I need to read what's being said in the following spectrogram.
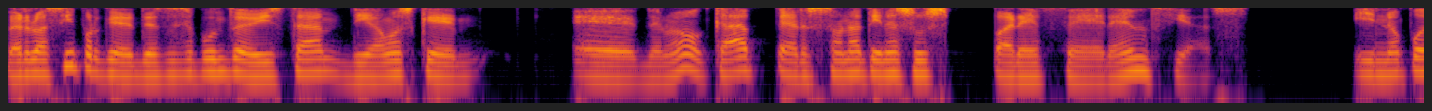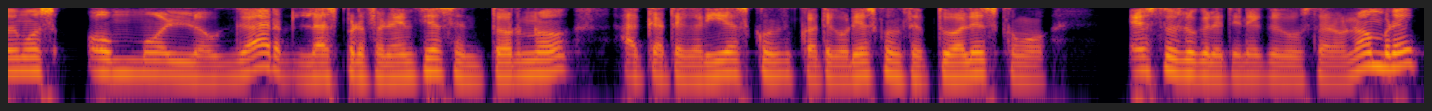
verlo así, porque desde ese punto de vista, digamos que, eh, de nuevo, cada persona tiene sus preferencias y no podemos homologar las preferencias en torno a categorías, categorías conceptuales como esto es lo que le tiene que gustar a un hombre,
